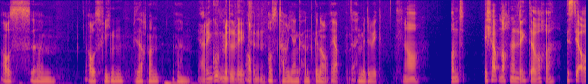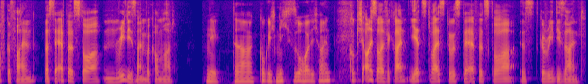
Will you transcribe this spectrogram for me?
aus, ähm, auswiegen, wie sagt man? Ähm, ja, den guten Mittelweg au finden. Austarieren kann, genau, ja, ein Mittelweg. Genau. Und ich habe noch einen Link der Woche. Ist dir aufgefallen, dass der Apple Store ein Redesign bekommen hat? Nee, da gucke ich nicht so häufig rein. Gucke ich auch nicht so häufig rein. Jetzt weißt du es, der Apple Store ist geredesigned.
